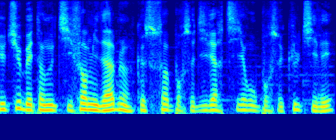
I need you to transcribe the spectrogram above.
YouTube est un outil formidable, que ce soit pour se divertir ou pour se cultiver.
